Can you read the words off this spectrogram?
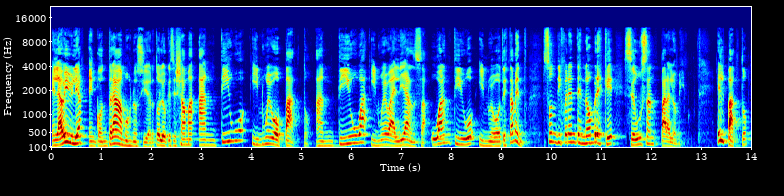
En la Biblia encontramos, ¿no es cierto?, lo que se llama antiguo y nuevo pacto, antigua y nueva alianza o antiguo y nuevo testamento. Son diferentes nombres que se usan para lo mismo. El pacto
